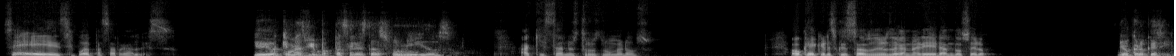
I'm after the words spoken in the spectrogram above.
Sí, sí puede pasar Gales. Yo digo que más bien va a pasar Estados Unidos. Aquí están nuestros números. ¿O qué crees que Estados Unidos le ganaría a Irán 2-0? Yo creo que sí.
